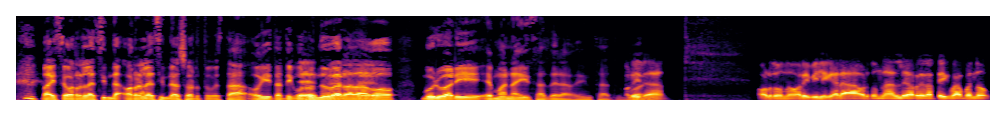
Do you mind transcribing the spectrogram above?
Bai, ze horrela ezin da, horrela ezin da sortu, ezta? Horietatik Ez, urrundu ez, beharra ez. dago, buruari eman nahi izatera bintzat. Hori da. Orduan hori bili gara, orduan alde horretatik, ba, bueno,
